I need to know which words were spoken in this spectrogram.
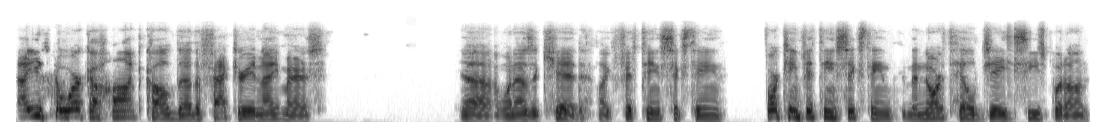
I used to work a haunt called uh, the Factory of Nightmares uh, when I was a kid, like 15, 16, 14, 15, 16, the North Hill JCs put on.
